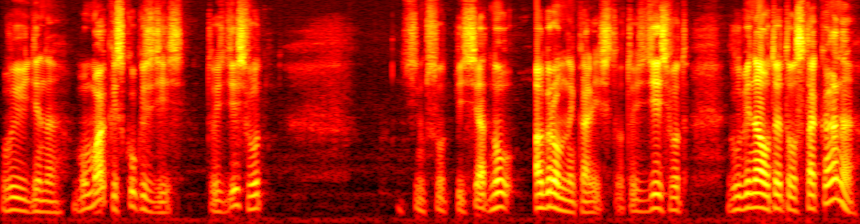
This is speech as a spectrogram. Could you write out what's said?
выведено бумаг и сколько здесь. То есть здесь вот 750, ну огромное количество. То есть здесь вот глубина вот этого стакана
